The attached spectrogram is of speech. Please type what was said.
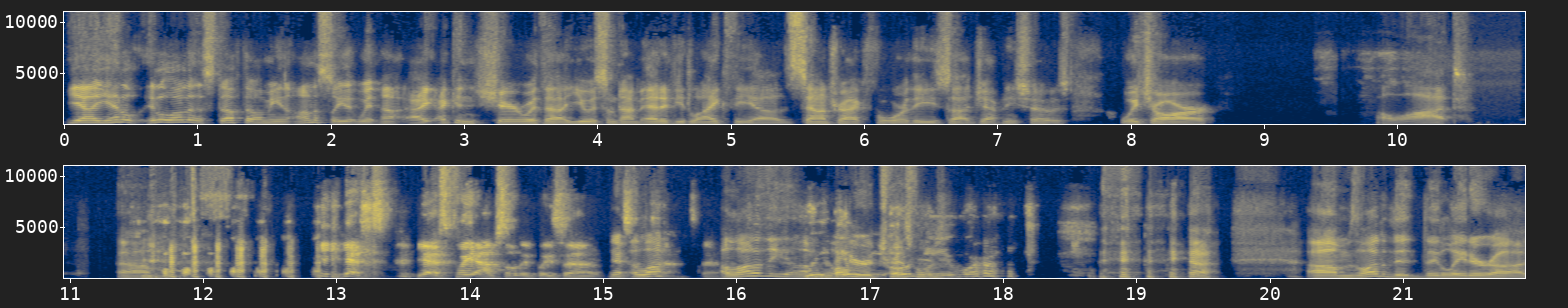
Yeah, you had a, had a lot of the stuff though. I mean, honestly, with, I I can share with uh, you sometime, Ed, if you'd like the uh, soundtrack for these uh, Japanese shows, which are a lot. Um, yes, yes, please, absolutely, please. Uh, Yeah, a lot- send that. a lot of the um, later Transformers. world. yeah, um, a lot of the the later uh,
